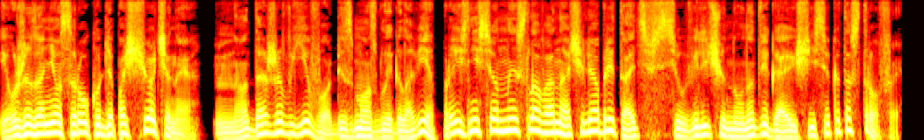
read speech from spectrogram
и уже занес руку для пощечины, но даже в его безмозглой голове произнесенные слова начали обретать всю величину надвигающейся катастрофы.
